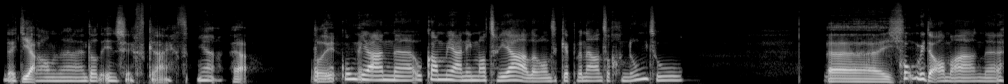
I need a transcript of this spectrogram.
Dat je dan uh, dat inzicht krijgt. Ja. ja. Hoe kom, je aan, uh, hoe kom je aan die materialen? Want ik heb er een aantal genoemd. Hoe, uh, kom je er allemaal aan?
